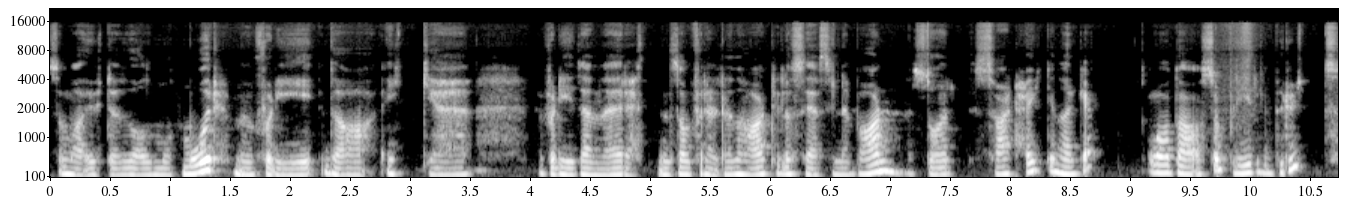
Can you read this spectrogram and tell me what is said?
som har utøvd vold mot mor, men fordi da ikke fordi denne retten som foreldrene har til å se sine barn, står svært høyt i Norge. Og da også blir brutt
